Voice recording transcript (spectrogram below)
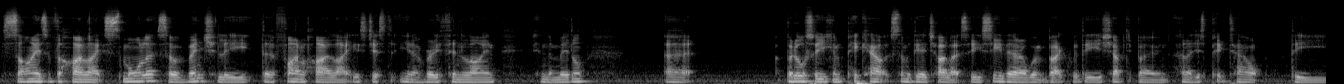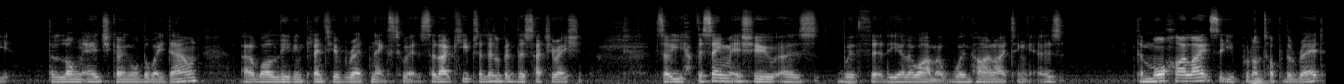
size of the highlight smaller. So eventually, the final highlight is just you know a very thin line in the middle. Uh, but also you can pick out some of the edge highlights. So you see there I went back with the Shabti bone and I just picked out the the long edge going all the way down uh, while leaving plenty of red next to it. So that keeps a little bit of the saturation. So you have the same issue as with the, the yellow armor when highlighting it. As the more highlights that you put on top of the red,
